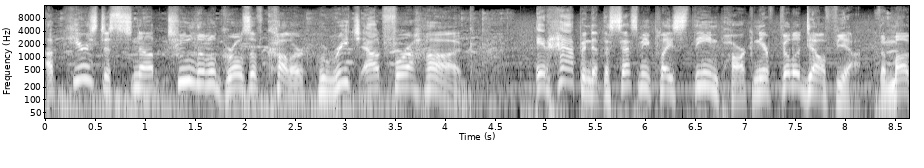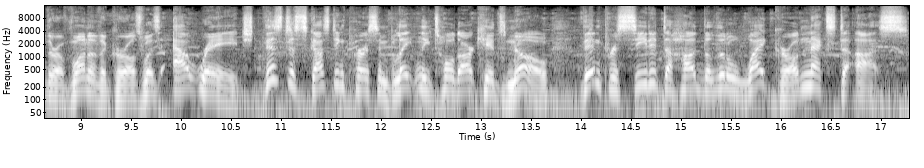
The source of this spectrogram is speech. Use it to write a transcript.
appears to snub two little girls of color who reach out for a hug. It happened at the Sesame Place theme park near Philadelphia. The mother of one of the girls was outraged. This disgusting person blatantly told our kids no, then proceeded to hug the little white girl next to us.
